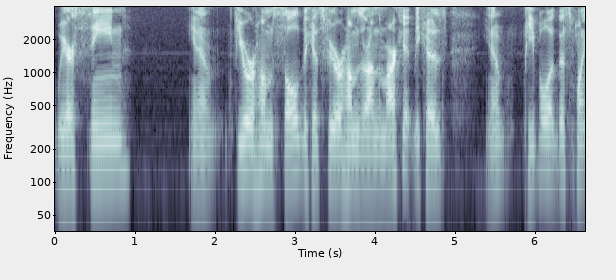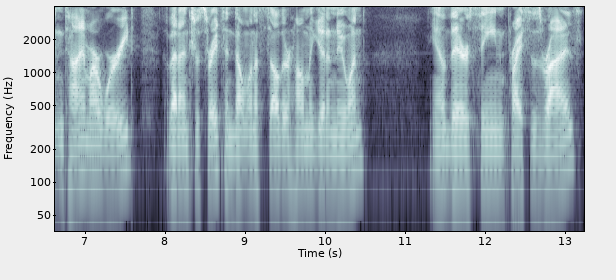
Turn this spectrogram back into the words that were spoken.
We are seeing, you know, fewer homes sold because fewer homes are on the market because, you know, people at this point in time are worried about interest rates and don't want to sell their home and get a new one. You know, they're seeing prices rise.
